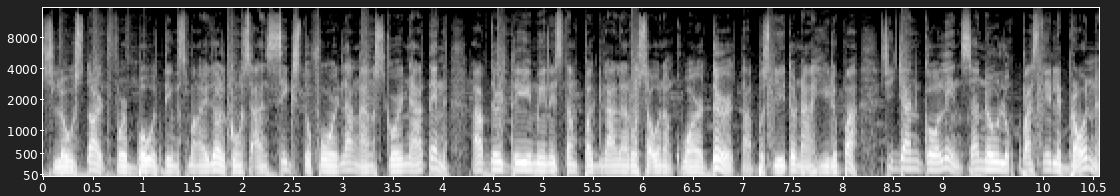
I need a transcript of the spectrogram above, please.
Slow start for both teams mga idol kung saan 6 to 4 lang ang score natin after 3 minutes ng paglalaro sa unang quarter. Tapos dito nahilo pa si John Collins sa no-look pass ni Lebron.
